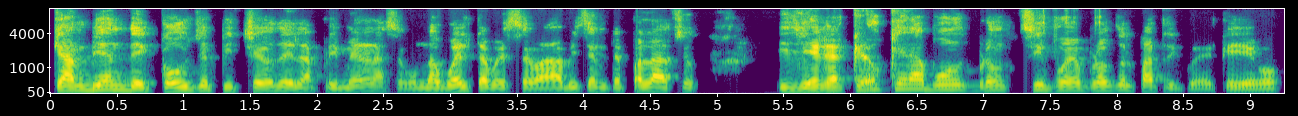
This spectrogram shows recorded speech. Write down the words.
Cambian de coach de picheo de la primera a la segunda vuelta, güey. Se va a Vicente Palacios y llega, creo que era Bron, Bron- sí, fue Bronx del Patrick, güey, el que llegó.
